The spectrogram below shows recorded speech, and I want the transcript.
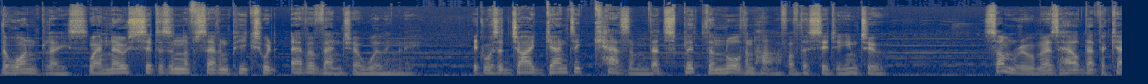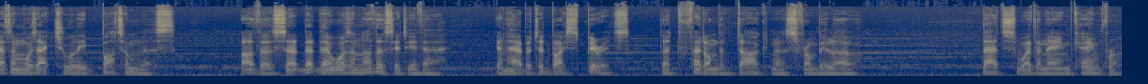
The one place where no citizen of Seven Peaks would ever venture willingly. It was a gigantic chasm that split the northern half of the city in two. Some rumors held that the chasm was actually bottomless. Others said that there was another city there, inhabited by spirits that fed on the darkness from below. That's where the name came from.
